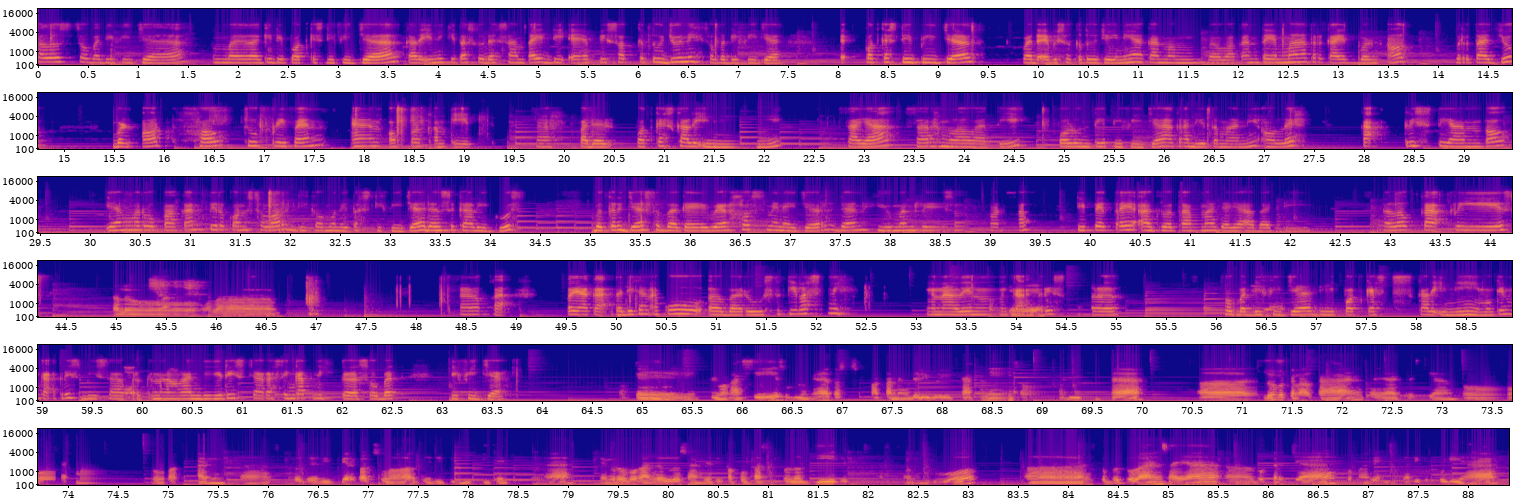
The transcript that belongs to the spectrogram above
halo Sobat Divija. Kembali lagi di podcast Divija. Kali ini kita sudah sampai di episode ketujuh nih Sobat Divija. Eh, podcast Divija pada episode ketujuh ini akan membawakan tema terkait burnout bertajuk Burnout How to Prevent and Overcome It. Nah, pada podcast kali ini saya Sarah Melawati, volunteer Divija akan ditemani oleh Kak Kristianto yang merupakan peer counselor di komunitas Divija dan sekaligus bekerja sebagai warehouse manager dan human resource di PT Agrotama Jaya Abadi. Halo Kak Kris. Halo, malam. Halo Kak. Oh ya Kak, tadi kan aku uh, baru sekilas nih ngenalin okay. Kak Kris ke Sobat Divija di podcast kali ini. Mungkin Kak Kris bisa perkenalkan diri secara singkat nih ke Sobat Divija. Oke, terima kasih sebelumnya atas kesempatan yang sudah diberikan nih sama Divija. Uh, sebelum perkenalkan, saya Kristianto, saya merupakan uh, satu dari peer counselor jadi di Divija juga, yang merupakan lulusan dari Fakultas Psikologi di Universitas Unggul Uh, kebetulan saya uh, bekerja kemarin dari berkuliah.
